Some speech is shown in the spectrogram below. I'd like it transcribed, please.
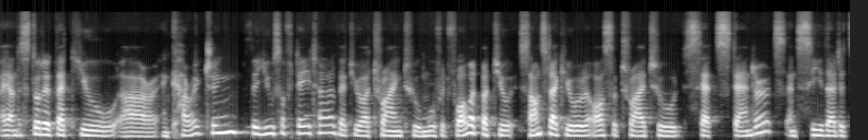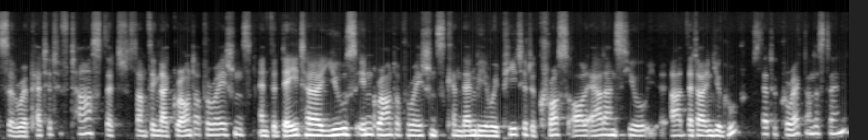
I understood it that you are encouraging the use of data, that you are trying to move it forward, but you it sounds like you will also try to set standards and see that it's a repetitive task, that something like ground operations and the data use in ground operations can then be repeated across all airlines you uh, that are in your group. Is that a correct understanding?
